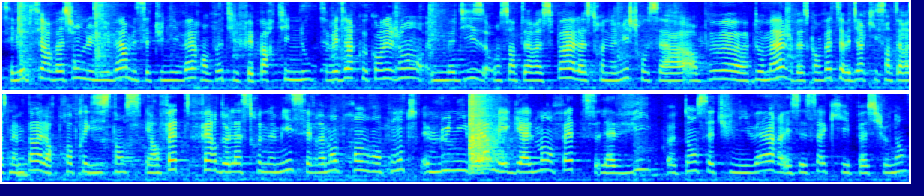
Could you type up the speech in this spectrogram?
C'est l'observation de l'univers, mais cet univers, en fait, il fait partie de nous. Ça veut dire que quand les gens ils me disent on s'intéresse pas à l'astronomie, je trouve ça un peu euh, dommage parce qu'en fait, ça veut dire qu'ils s'intéressent même pas à leur propre existence. Et en fait, faire de l'astronomie c'est vraiment prendre en compte l'univers, mais également en fait la vie euh, dans cet univers, et c'est ça qui est passionnant.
